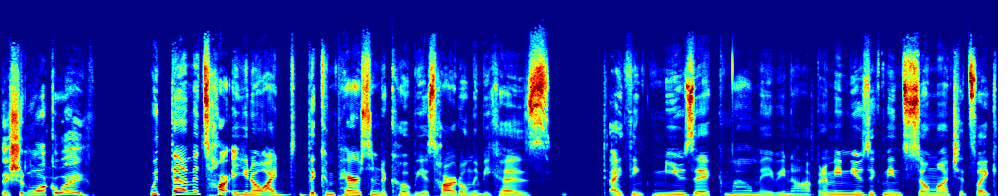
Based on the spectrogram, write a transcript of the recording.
They shouldn't walk away. With them, it's hard. You know, I the comparison to Kobe is hard only because I think music. Well, maybe not, but I mean, music means so much. It's like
